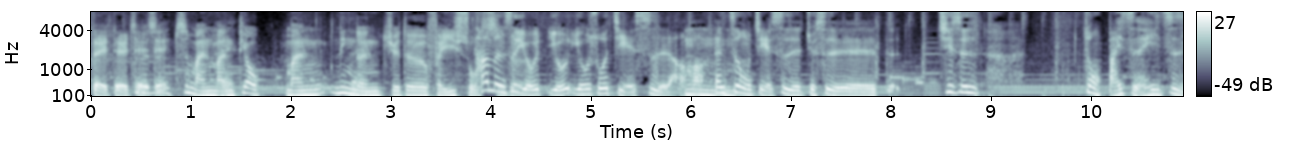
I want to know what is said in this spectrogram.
对对对对，是是蛮蛮吊，蛮令人觉得匪夷所思。他们是有有有所解释的哈，但这种解释就是其实这种白纸黑字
